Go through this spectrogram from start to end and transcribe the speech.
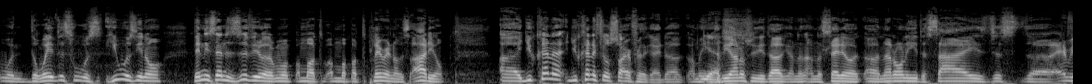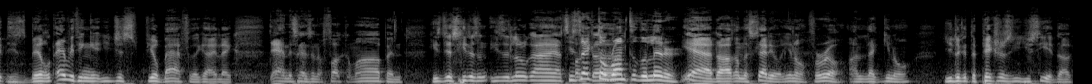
when the way this was, he was, you know. Then he sent us this video that I'm, I'm about, to, I'm about to play right now. This audio. Uh, you kind of you kind of feel sorry for the guy, dog. I mean, to be honest with you, dog, on the, on the set, uh, not only the size, just uh, everything, his build, everything. You just feel bad for the guy. Like, damn, this guy's gonna fuck him up, and he's just he doesn't. He's a little guy. he's like the runt of the litter. Yeah, dog, on the stereo, you know, for real. On like, you know, you look at the pictures, you see it, dog.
